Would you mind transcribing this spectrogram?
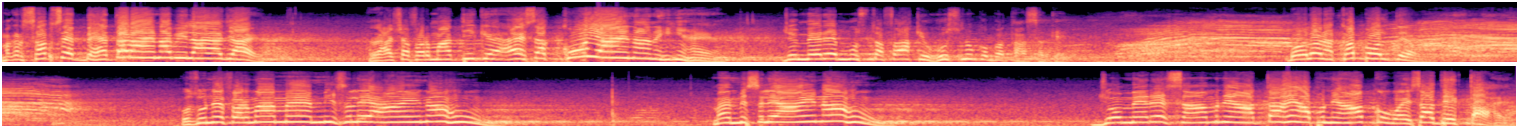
मगर सबसे बेहतर आईना भी लाया जाए। राशा फरमाती कि ऐसा कोई आईना नहीं है जो मेरे मुस्तफ़ा के हुस्न को बता सके। बोलो ना, कब बोलते हो? हुजूर ने फरमाया, मैं मिसले आईना हूँ। मैं मिसले आईना हूँ। जो मेरे सामने आता है, अपने आप को वैसा देखता है।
